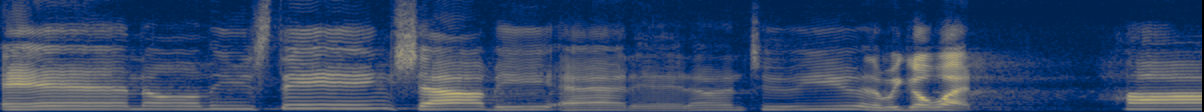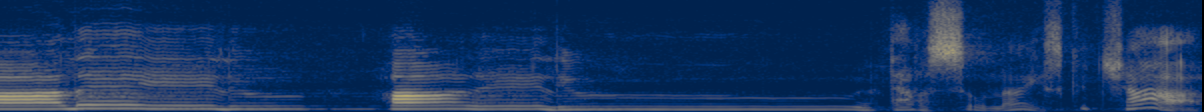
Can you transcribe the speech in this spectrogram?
and all these things shall be added unto you. And then we go what? Hallelujah. Hallelujah. That was so nice. Good job.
